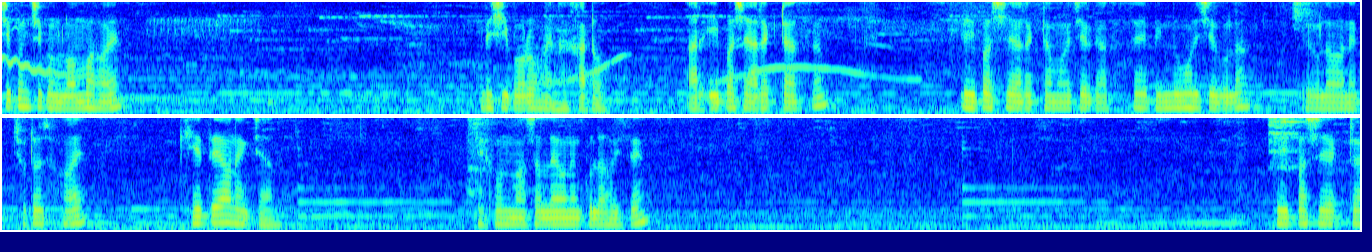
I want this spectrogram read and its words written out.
চিকন চিকন লম্বা হয়। বেশি বড় হয় না, খাটো। আর এই পাশে আরেকটা আছে, এই পাশে আরেকটা মরিচের গাছ আছে, বিন্দু মরিচ এগুলা, এগুলো অনেক ছোট হয়, খেতে অনেক জাল দেখুন মাসাল্লাহ অনেকগুলা হয়েছে এই পাশে একটা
